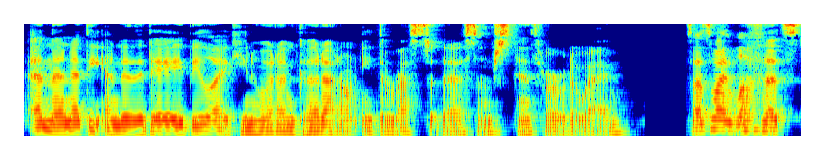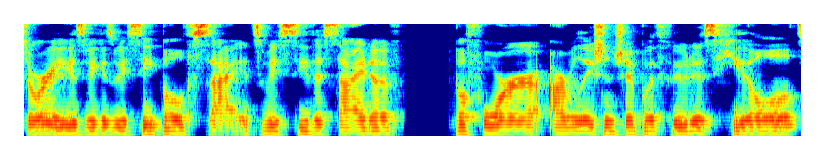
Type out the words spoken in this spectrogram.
And then at the end of the day, be like, you know what? I'm good. I don't need the rest of this. I'm just going to throw it away. So that's why I love that story is because we see both sides. We see the side of before our relationship with food is healed,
